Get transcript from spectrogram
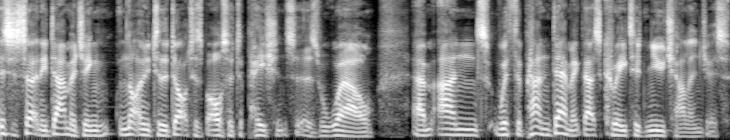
this is certainly damaging not only to the doctors but also to patients as well. Um, and with the pandemic, that's created new challenges.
